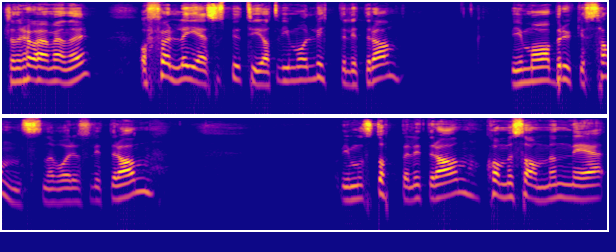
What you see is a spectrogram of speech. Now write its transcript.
Skjønner dere hva jeg mener? Å følge Jesus betyr at vi må lytte litt. Vi må bruke sansene våre litt. Vi må stoppe litt, komme sammen med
